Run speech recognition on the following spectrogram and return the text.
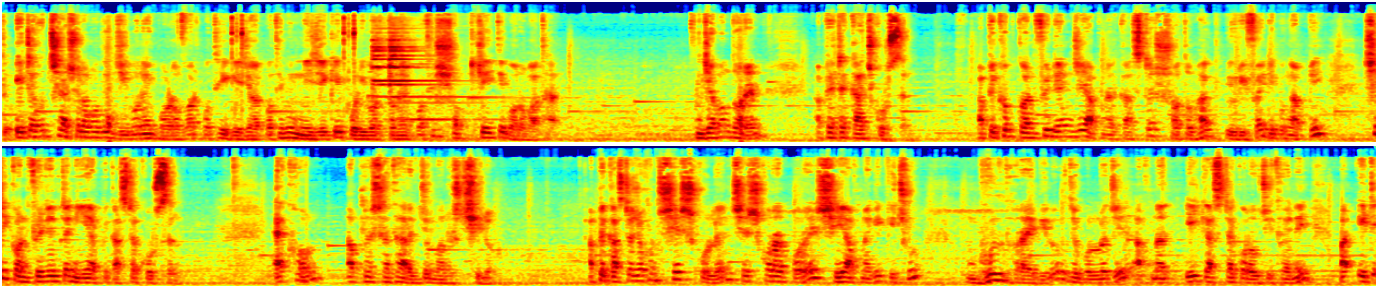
তো এটা হচ্ছে আসলে আমাদের জীবনে বড় হওয়ার পথে, এগিয়ে যাওয়ার পথে এবং নিজেকে পরিবর্তনের পথে সবচেয়ে বড় বাধা। যেমন ধরেন, আপনি একটা কাজ করছেন। আপনি খুব কনফিডেন্ট যে আপনার কাজটা শতভাগ পিউরিফাইড এবং আপনি সেই কনফিডেন্টটা নিয়ে আপনি কাজটা করছেন। এখন আপনার সাথে আরেকজন মানুষ ছিল। আপনি কাজটা যখন শেষ করলেন, শেষ করার পরে সে আপনাকে কিছু ভুল ধরাই দিল যে বলল যে আপনার এই কাজটা করা উচিত হয়নি বা এটা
